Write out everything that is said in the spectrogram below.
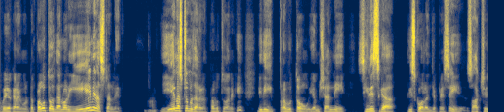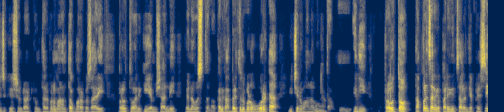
ఉపయోగకరంగా ఉంటుంది. ప్రభుత్వం దానివల్ల ఏమీ నష్టం లేదు. ఏ నష్టము జరగదు ప్రభుత్వానికి. ఇది ప్రభుత్వం ఈ అంశాన్ని సీరియస్గా తీసుకోవాలని చెప్పేసి సాక్షి ఎడ్యుకేషన్ డాట్ కామ్ తరఫున మనంతా మరొకసారి ప్రభుత్వానికి ఈ అంశాన్ని వినవస్తున్నాం. కనుక అభ్యర్థులు కూడా ఊరట ఇచ్చిన వాళ్ళం ఇది ప్రభుత్వం తప్పనిసరిగా పరిగణించాలని చెప్పేసి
